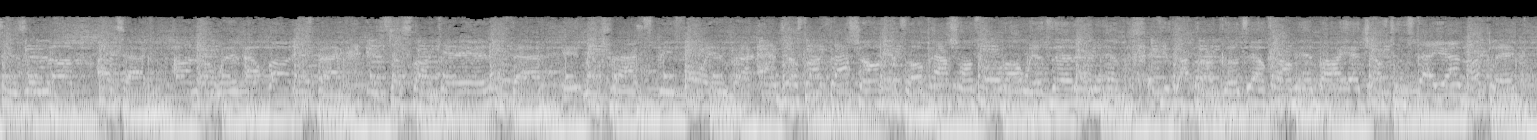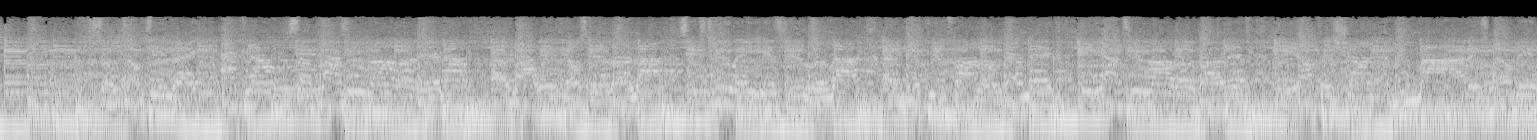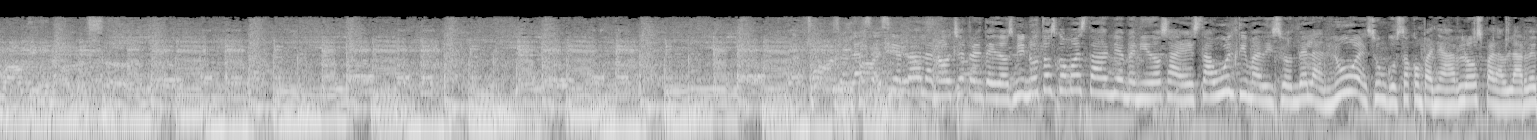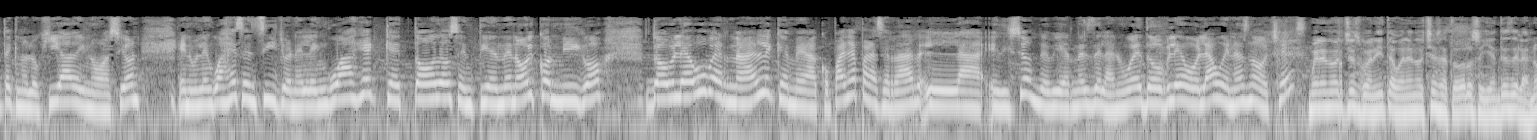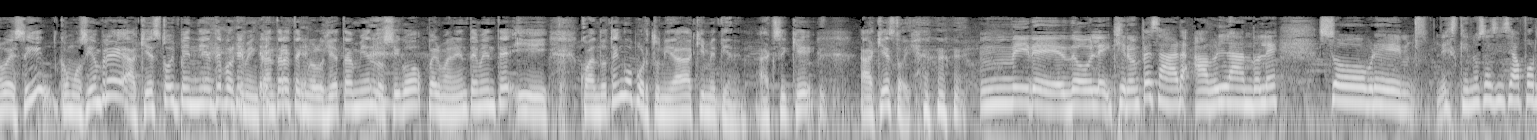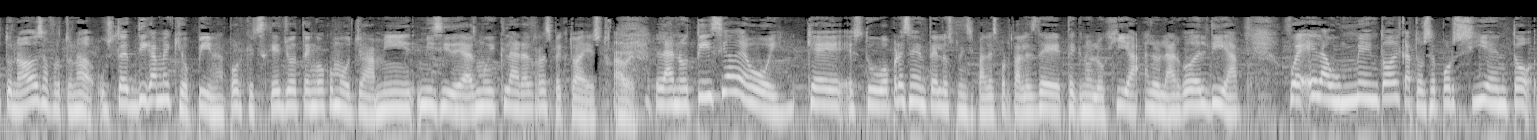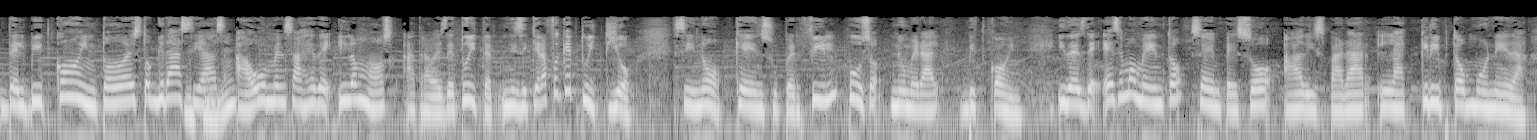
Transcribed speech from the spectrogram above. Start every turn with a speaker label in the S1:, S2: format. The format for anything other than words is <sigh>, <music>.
S1: This is a attack. I know when body's back, it's just like any fat. It retracts before impact, and just like fashion, it's a passion for the withered and hip. If you got the goods, they'll come and buy it just to stay in the click. So don't delay, act now,
S2: minutos, ¿cómo están? Bienvenidos a esta última edición de la NU. Es un gusto acompañarlos para hablar de tecnología, de innovación, en un lenguaje sencillo, en el lenguaje que todos entienden. Hoy conmigo, W Bernal, que me acompaña para cerrar la edición de viernes de la nube. Doble, hola, buenas noches.
S3: Buenas noches, Juanita, buenas noches a todos los oyentes de la nube. Sí, como siempre, aquí estoy pendiente porque me encanta la tecnología también, lo sigo permanentemente y cuando tengo oportunidad aquí me tienen. Así que aquí estoy.
S2: Mire, doble, quiero empezar hablándole sobre, es que no sé si sea afortunado o desafortunado. Usted dígame qué opina, porque es que yo tengo como ya mi- mis ideas muy claras respecto a esto.
S3: A ver.
S2: La noticia de hoy que estuvo presente en los principales portales de tecnología a lo largo del día fue el aumento del 14% del Bitcoin. Todo esto gracias a un mensaje de Elon Musk a través de Twitter. Ni siquiera fue que tuiteó, sino que en su perfil puso numeral Bitcoin. Y desde ese momento se empezó a disparar la criptomoneda.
